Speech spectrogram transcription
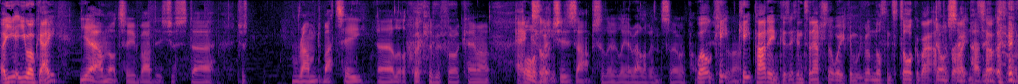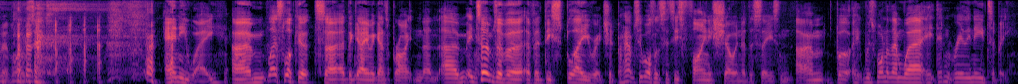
Are you, are you okay? yeah, I'm not too bad. It's just uh, just rammed my tea uh, a little quickly before I came out. All of which is absolutely irrelevant. So apologies Well, for keep that. keep padding because it's International Week and we've got nothing to talk about Don't after say Brighton. padding. so- I feel a bit bloated. anyway, um, let's look at, uh, at the game against Brighton then. Um, in terms of a, of a display, Richard, perhaps it wasn't City's finest showing of the season, um, but it was one of them where it didn't really need to be.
